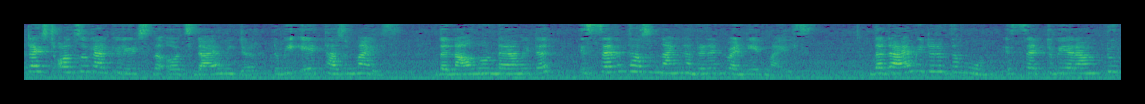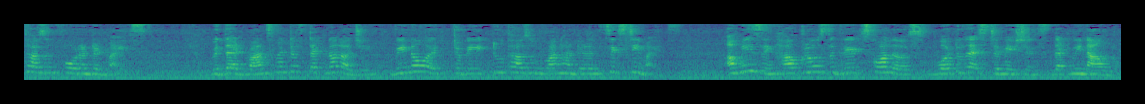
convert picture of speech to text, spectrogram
text also calculates the Earth's diameter to be 8000 miles. The now known diameter is 7928 miles. The diameter of the moon is said to be around 2400 miles. With the advancement of technology, we know it to be 2160 miles. Amazing how close the great scholars were to the estimations that we now know.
